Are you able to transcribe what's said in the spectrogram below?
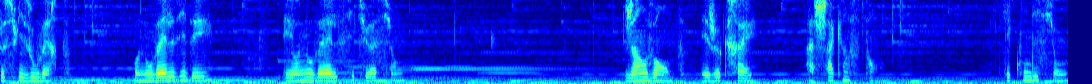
je suis ouverte aux nouvelles idées et aux nouvelles situations. J'invente et je crée à chaque instant les conditions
